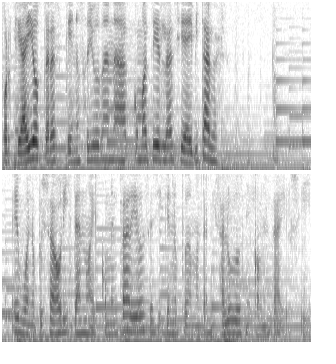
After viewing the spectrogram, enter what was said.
porque hay otras que nos ayudan a combatirlas y a evitarlas. Y bueno, pues ahorita no hay comentarios, así que no puedo mandar ni saludos ni comentarios. Y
